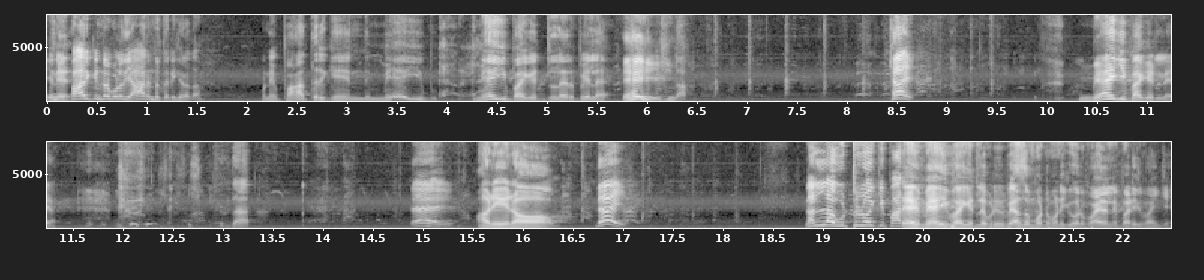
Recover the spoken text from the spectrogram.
என்னை பார்க்கின்ற பொழுது யார் என்று தெரிகிறதா? உன்னை பார்த்துருக்கேன் இந்த மேகி மேகி பாக்கெட்டில் இருப்பேல. ஏய். ஹாய் மேகி பாக்கெட்லையா? ஏய் அரே ராம். டேய். நல்லா உற்று நோக்கி பாரு. ஏய் மேகி பாக்கெட்டில் இப்படி ஒரு வேஷம் போட்ட மணிக்கு ஒரு ஃபைலை நிப்பாட்டிருப்பாங்க.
